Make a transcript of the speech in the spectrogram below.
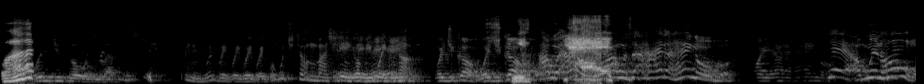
What? Where did you go when you left, Miss James? Wait, wait, wait, wait, wait. What were you talking about? She ain't gonna be waking up. Where'd you go? Where'd you go? I, was, I, I was, I had a hangover. Oh, you had a hangover. Yeah, I went home.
